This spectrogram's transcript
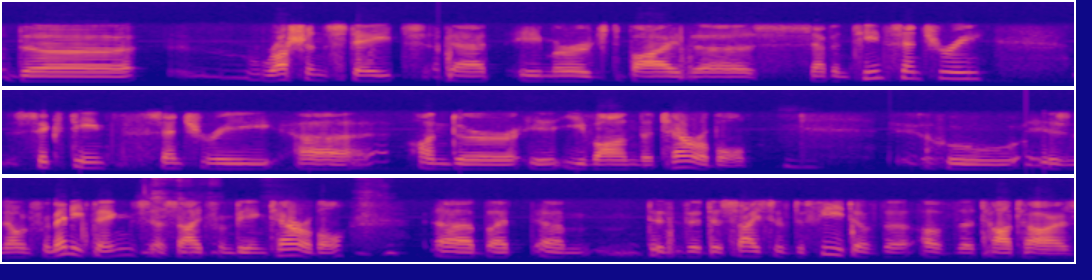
the Russian state that emerged by the 17th century, 16th century uh, under Ivan the Terrible. Who is known for many things aside from being terrible. Uh, but um, the, the, decisive defeat of the of the Tatars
